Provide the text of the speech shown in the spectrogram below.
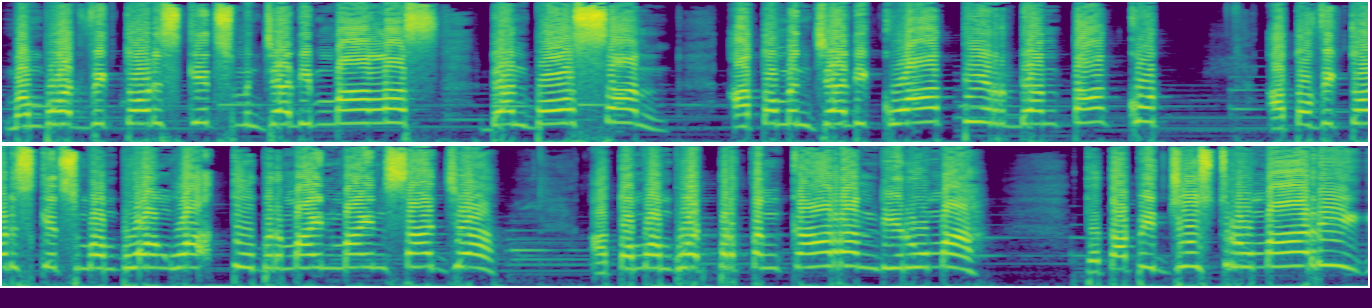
membuat Victorious Kids menjadi malas dan bosan atau menjadi khawatir dan takut atau Victorious Kids membuang waktu bermain-main saja atau membuat pertengkaran di rumah. Tetapi justru mari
